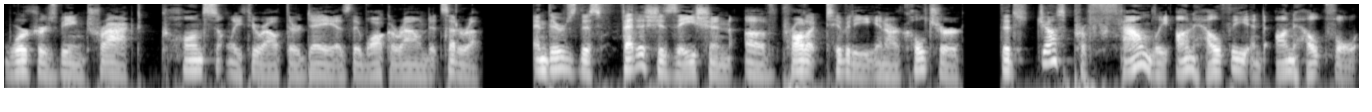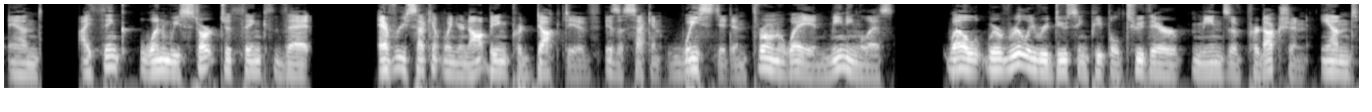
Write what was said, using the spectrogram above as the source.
workers being tracked constantly throughout their day as they walk around, etc. And there's this fetishization of productivity in our culture that's just profoundly unhealthy and unhelpful. And I think when we start to think that every second when you're not being productive is a second wasted and thrown away and meaningless, well, we're really reducing people to their means of production. And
